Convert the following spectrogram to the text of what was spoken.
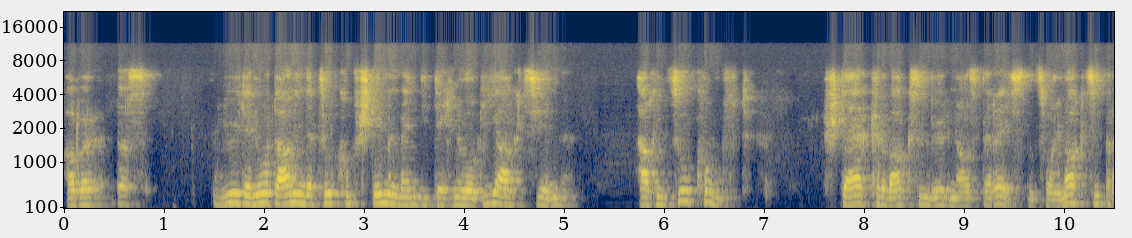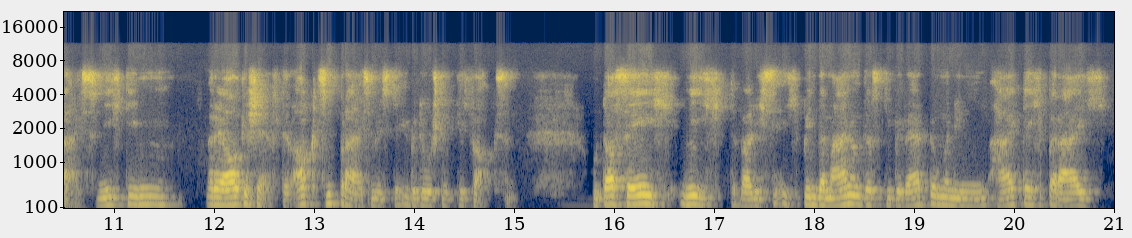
Aber das würde nur dann in der Zukunft stimmen, wenn die Technologieaktien auch in Zukunft stärker wachsen würden als der Rest, und zwar im Aktienpreis, nicht im Realgeschäft. Der Aktienpreis müsste überdurchschnittlich wachsen. Und das sehe ich nicht, weil ich, ich bin der Meinung, dass die Bewertungen im Hightech-Bereich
